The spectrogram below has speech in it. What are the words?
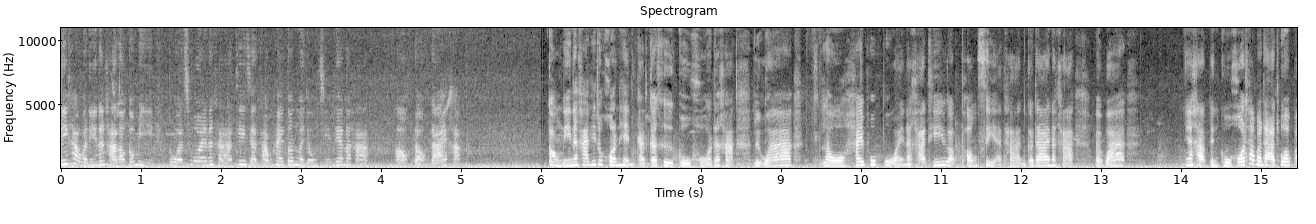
นี่ค่ะวันนี้นะคะเราก็มีตัวช่วยนะคะ ที่จะทำให้ต้นมะยงชิดเนี่ยนะคะ ออกดอกได้ค่ะ กล่องนี้นะคะที่ทุกคนเห็นกันก็คือกูโคสอะคะหรือว่าเราให้ผู้ป่วยนะคะ ที่แบบท้องเสียทานก็ได้นะคะ แบบว่าเนี่ยค่ะเป็นกูโคสธรรมดาทั่วไป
